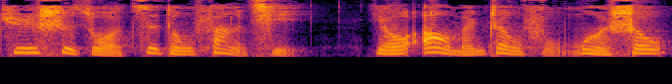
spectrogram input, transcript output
均视作自动放弃，由澳门政府没收。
